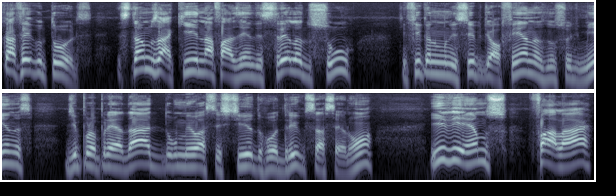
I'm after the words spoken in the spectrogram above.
cafeicultores, estamos aqui na fazenda Estrela do Sul, que fica no município de Alfenas, no sul de Minas, de propriedade do meu assistido Rodrigo Saceron, e viemos falar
